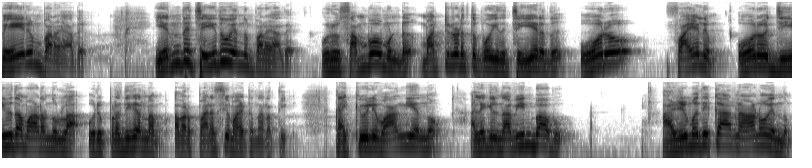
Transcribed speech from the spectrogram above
പേരും പറയാതെ. എന്ത് ചെയ്തു എന്നും പറയാതെ. ഒരു സംഭവമുണ്ട് മറ്റൊരിടത്ത് പോയി ഇത് ചെയ്യരുത്. ഓരോ ഫയലും ഓരോ ജീവിതമാണെന്നുള്ള ഒരു പ്രതികരണം അവർ പരസ്യമായിട്ട് നടത്തി. കൈക്കൂലി വാങ്ങിയെന്നോ അല്ലെങ്കിൽ നവീൻ ബാബു അഴിമതിക്കാരനാണോ എന്നും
